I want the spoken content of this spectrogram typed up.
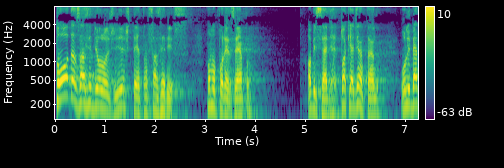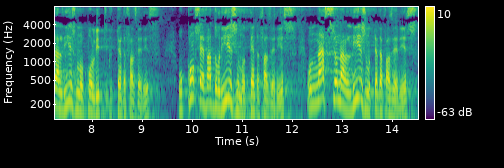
Todas as ideologias tentam fazer isso. Como, por exemplo, observe, estou aqui adiantando, o liberalismo político tenta fazer isso, o conservadorismo tenta fazer isso, o nacionalismo tenta fazer isso,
